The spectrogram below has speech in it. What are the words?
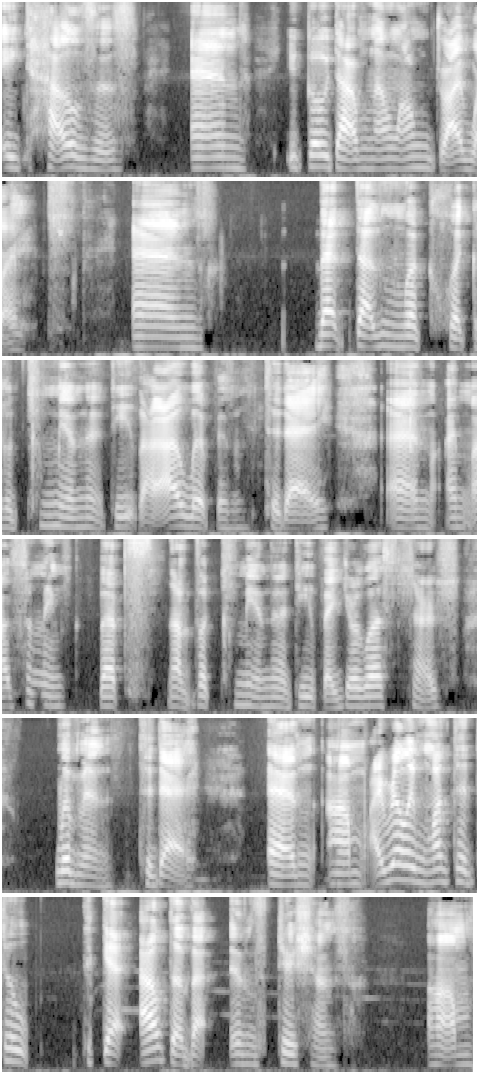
eight houses, and you go down a long driveway, and that doesn't look like a community that I live in today. And I'm assuming that's not the community that your listeners live in today. And um, I really wanted to to get out of that institution. Um,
